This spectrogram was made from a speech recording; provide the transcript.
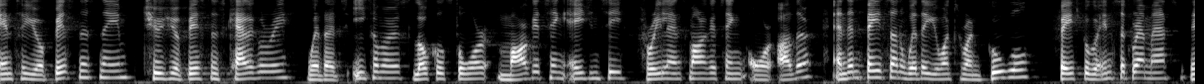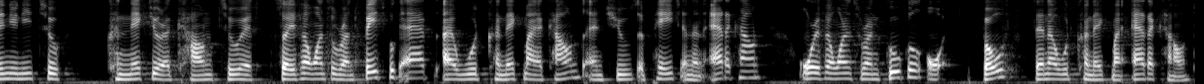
enter your business name, choose your business category, whether it's e-commerce, local store, marketing agency, freelance marketing, or other. And then based on whether you want to run Google, Facebook or Instagram ads, then you need to connect your account to it. So if I want to run Facebook ads, I would connect my account and choose a page and an ad account. Or if I wanted to run Google or both, then I would connect my ad account.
